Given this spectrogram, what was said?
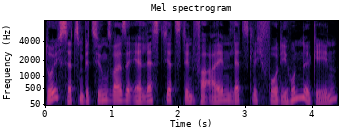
durchsetzen, beziehungsweise er lässt jetzt den Verein letztlich vor die Hunde gehen,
